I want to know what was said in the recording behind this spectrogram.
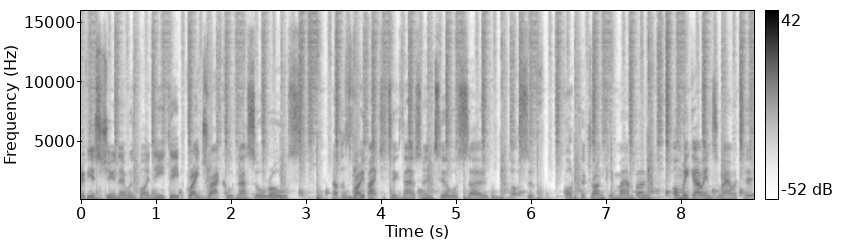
Previous tune there was by Knee Deep. Great track called Nassau Rules. Another throwback to 2002 or so. Lots of vodka drunk in Mambo. On we go into hour two.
